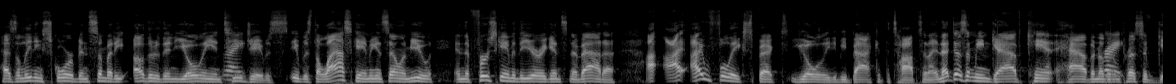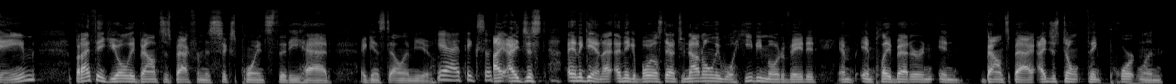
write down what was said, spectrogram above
has the leading scorer been somebody other than Yoeli and right. TJ. It was it was the last game against LMU and the first game of the year against Nevada. I, I, I fully expect Yoeli to be back at the top tonight. And that doesn't mean Gav can't have another right. impressive game, but I think Yoeli bounces back from his six points that he had had against LMU. Yeah, I think so. I, I, just, and again, I, I, think it boils down to not only will he be motivated and, and play better and, and bounce back, I just don't think Portland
